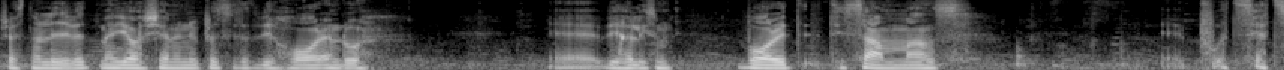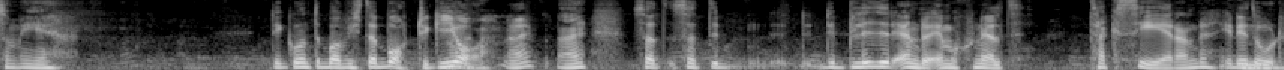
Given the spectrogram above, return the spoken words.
resten av livet men jag känner nu plötsligt att vi har ändå eh, vi har liksom varit tillsammans eh, på ett sätt som är det går inte bara att vifta bort tycker jag. Nej. Nej, så att, så att det, det blir ändå emotionellt taxerande, är det ett Mm. ord?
